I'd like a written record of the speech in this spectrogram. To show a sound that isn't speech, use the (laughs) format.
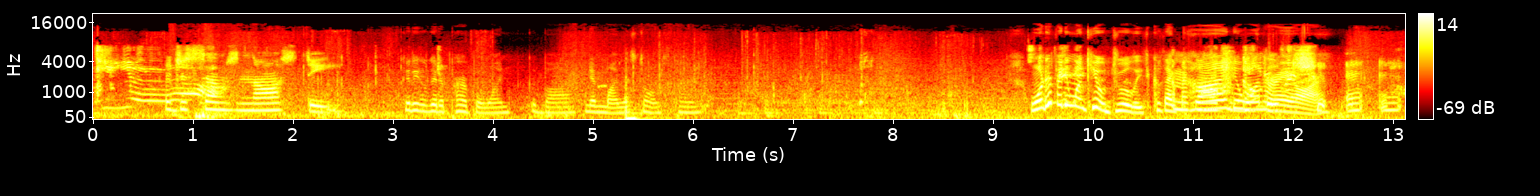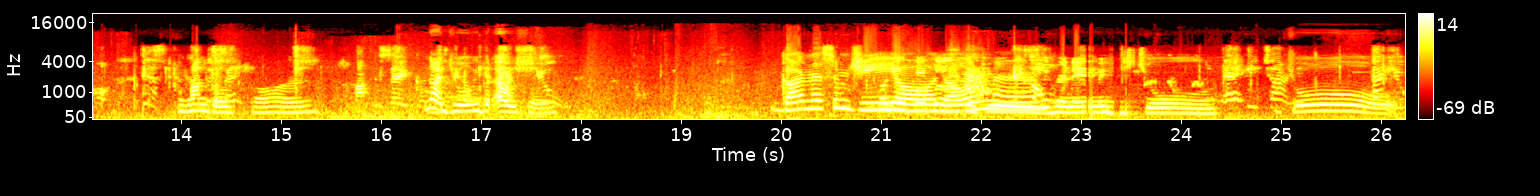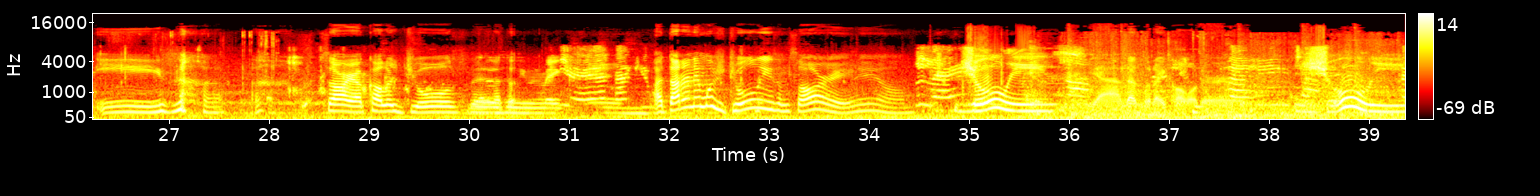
Yeah. It just sounds nasty. Could go get a purple one. Goodbye. Never mind, the storm's coming. Wonder if anyone killed Julie's, because I I'm not going kinda to want her this AR. shit. Eh, eh. This I about got a to gold say- star. about to say, girl, Not they Julie, but cannot Ocean. Got an SMG, oh, y'all. Y'all are Julie. mad. Her name is Jules. Hey, he turned. Jules. Thank you. Ease. (laughs) sorry, I call her Jules then. I, doesn't thought- even make Yeah. I thought her name was Julie's. I'm sorry. Damn. Julie's. Yeah, that's what I called her. ladies, Julie's.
